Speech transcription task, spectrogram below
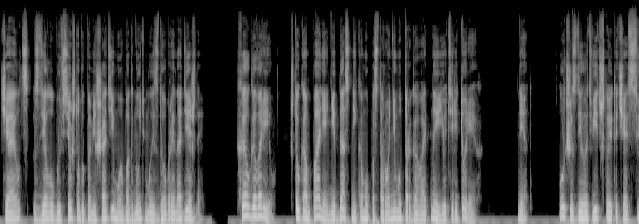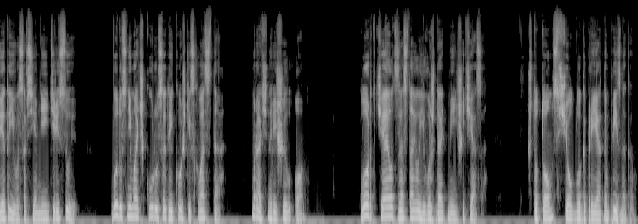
Чайлдс сделал бы все, чтобы помешать ему обогнуть мыс Доброй Надежды. Хелл говорил, что компания не даст никому постороннему торговать на ее территориях. Нет, лучше сделать вид, что эта часть света его совсем не интересует. Буду снимать шкуру с этой кошки с хвоста, мрачно решил он. Лорд Чайлдс заставил его ждать меньше часа, что Том счел благоприятным признаком.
